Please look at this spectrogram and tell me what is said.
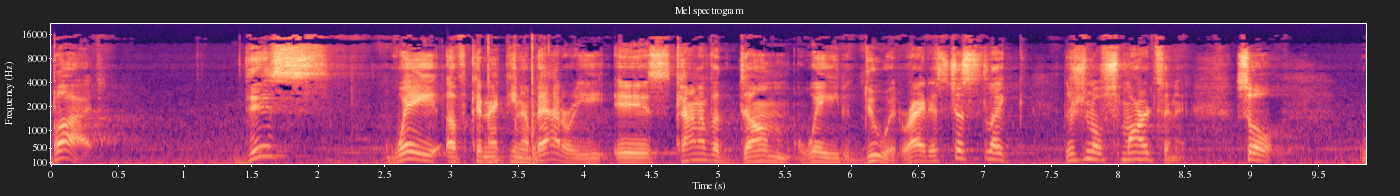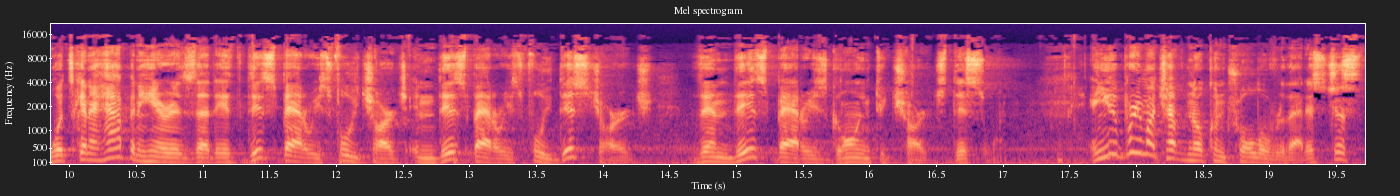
But this way of connecting a battery is kind of a dumb way to do it, right? It's just like there's no smarts in it. So what's going to happen here is that if this battery is fully charged and this battery is fully discharged, then this battery is going to charge this one. And you pretty much have no control over that. It's just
